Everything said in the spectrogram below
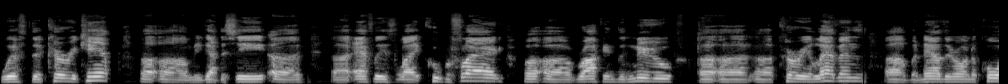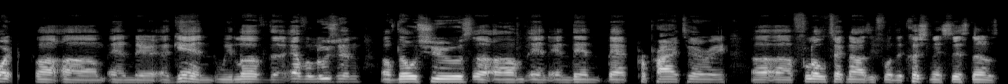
with the Curry camp. Uh, um, you got to see uh, uh, athletes like Cooper Flagg uh, uh, rocking the new uh, uh, uh, Curry 11s, uh, but now they're on the court. Uh, um, and again, we love the evolution of those shoes, uh, um, and and then that proprietary uh, uh, flow technology for the cushioning systems.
